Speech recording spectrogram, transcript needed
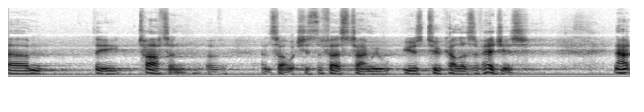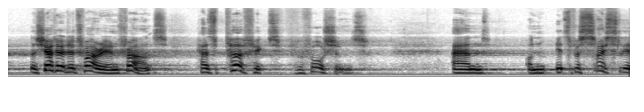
um, the tartan of, and so on, which is the first time we used two colours of hedges. Now, the Chateau de Thoiry in France has perfect proportions, and on, it's precisely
